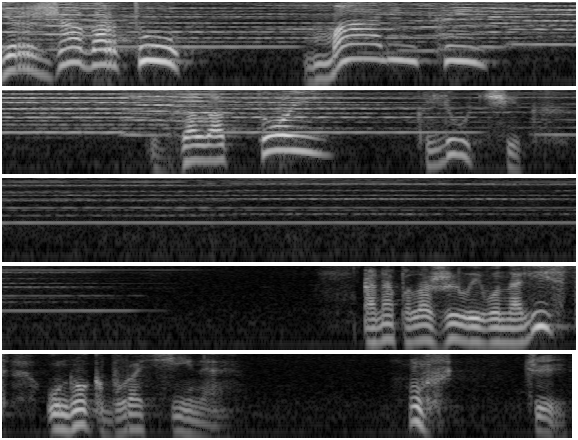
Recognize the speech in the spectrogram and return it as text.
держа во рту маленький золотой ключик. Она положила его на лист у ног Буратино. Ух ты,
